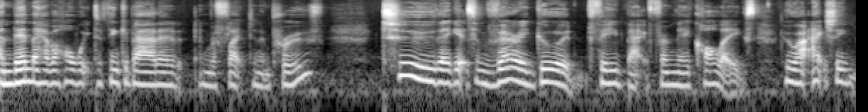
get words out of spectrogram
and then they have a whole week to think about it and reflect and improve. Two, they get some very good feedback from their colleagues who are actually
